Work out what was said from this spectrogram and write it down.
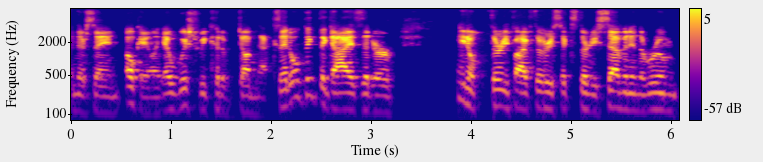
and they're saying, okay, like I wish we could have done that. Cause I don't think the guys that are, you know, 35, 36, 37 in the room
